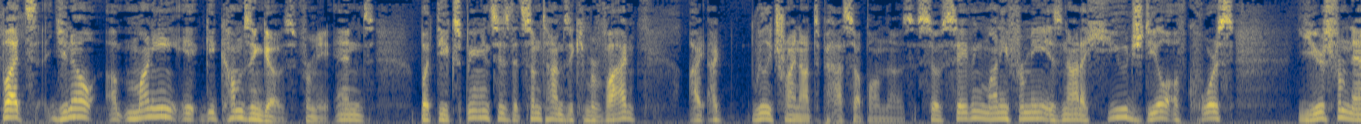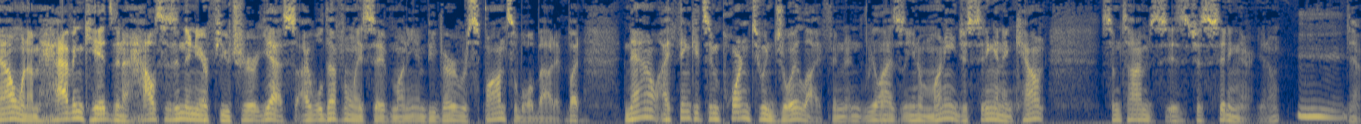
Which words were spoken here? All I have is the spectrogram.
But you know, uh, money it, it comes and goes for me, and but the experiences that sometimes it can provide, I, I really try not to pass up on those. So saving money for me is not a huge deal. Of course, years from now, when I'm having kids and a house is in the near future, yes, I will definitely save money and be very responsible about it. But now I think it's important to enjoy life and, and realize, you know, money just sitting in an account sometimes is just sitting there, you know? Mm. Yeah.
